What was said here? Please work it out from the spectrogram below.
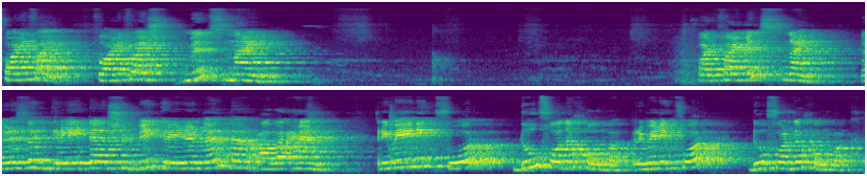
45 45 means 9 45 means 9 that is the greater should be greater than the hour hand. Remaining 4 do for the homework. Remaining 4 do for the homework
